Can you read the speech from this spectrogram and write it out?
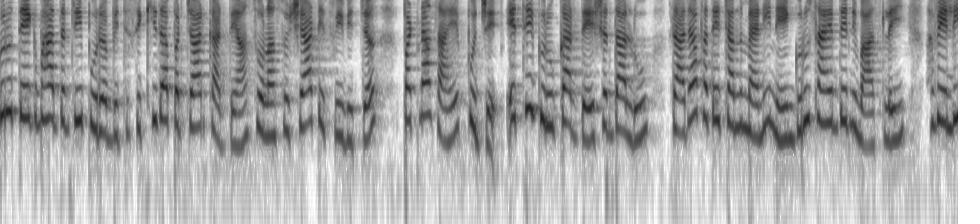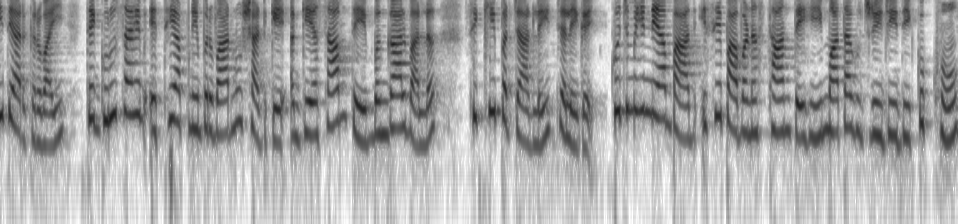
ਗੁਰੂ ਤੇਗ ਬਹਾਦਰ ਜੀ ਪੂਰਬ ਵਿੱਚ ਸਿੱਖੀ ਦਾ ਪ੍ਰਚਾਰ ਕਰਦਿਆਂ 1666 ਈਸਵੀ ਵਿੱਚ ਪਟਨਾ ਸਾਹਿਬ ਪੁੱਜੇ। ਇੱਥੇ ਗੁਰੂ ਘਰ ਦੇ ਸ਼ਰਧਾਲੂ ਰਾਜਾ ਫਤਿਹ ਚੰਦ ਮੈਣੀ ਨੇ ਗੁਰੂ ਸਾਹਿਬ ਦੇ ਨਿਵਾਸ ਲਈ ਹਵੇਲੀ ਤਿਆਰ ਕਰਵਾਈ ਤੇ ਗੁਰੂ ਸਾਹਿਬ ਇੱਥੇ ਆਪਣੇ ਪਰਿਵਾਰ ਨੂੰ ਛੱਡ ਕੇ ਅੱਗੇ ਅਸਾਮ ਤੇ ਬੰਗਾਲ ਵੱਲ ਸਿੱਖੀ ਪ੍ਰਚਾਰ ਲਈ ਚਲੇ ਗਏ। ਕੁਝ ਮਹੀਨਿਆਂ ਬਾਅਦ ਇਸੇ ਪਾਵਨ ਸਥਾਨ ਤੇ ਹੀ ਮਾਤਾ ਗੁਜਰੀ ਜੀ ਦੀ ਕੁੱਖੋਂ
